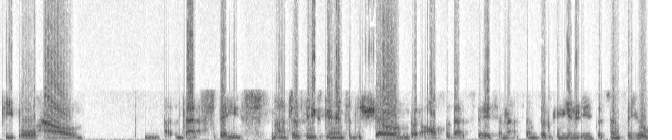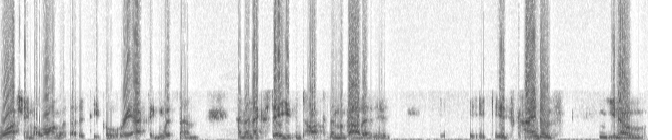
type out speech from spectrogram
people how that space, not just the experience of the show, but also that space and that sense of community, the sense that you're watching along with other people, reacting with them, and the next day you can talk to them about it. it, it it's kind of, you know,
